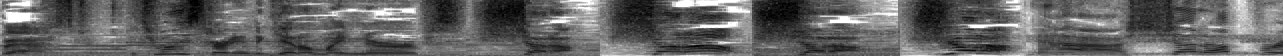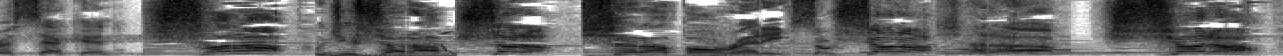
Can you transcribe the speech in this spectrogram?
bastard. It's really starting to get on my nerves. Shut up! Shut up! Shut up! Shut up! Ah, shut up for a second. Shut up! Would you shut up? Shut up! Shut up already. So shut up! Shut up! Shut up!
